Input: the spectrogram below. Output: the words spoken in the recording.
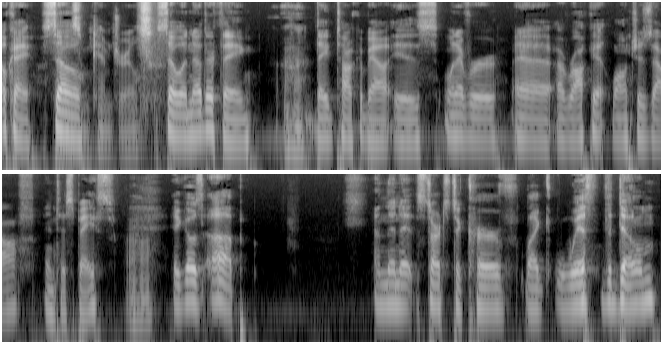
Okay, so some chemtrails so another thing uh-huh they talk about is whenever uh, a rocket launches off into space, uh-huh it goes up, and then it starts to curve like with the dome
